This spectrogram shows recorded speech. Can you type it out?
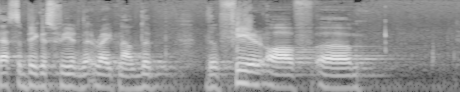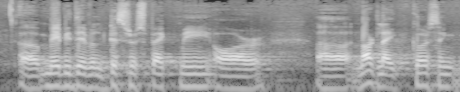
That's the biggest fear that right now. The, the fear of uh, uh, maybe they will disrespect me or uh, not like cursing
